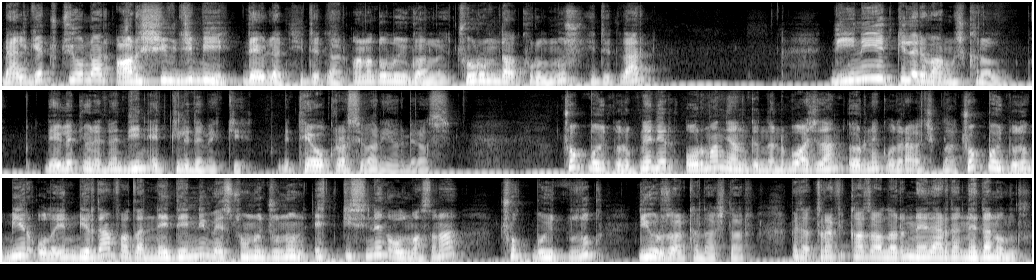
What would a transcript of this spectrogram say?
Belge tutuyorlar. Arşivci bir devlet Hititler. Anadolu Uygarlığı. Çorum'da kurulmuş Hititler. Dini yetkileri varmış kralın. Devlet yönetiminde din etkili demek ki. Bir teokrasi var yani biraz. Çok boyutluluk nedir? Orman yangınlarını bu açıdan örnek olarak açıklar. Çok boyutluluk bir olayın birden fazla nedeni ve sonucunun etkisinin olmasına çok boyutluluk diyoruz arkadaşlar. Mesela trafik kazaları nelerden neden olur?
